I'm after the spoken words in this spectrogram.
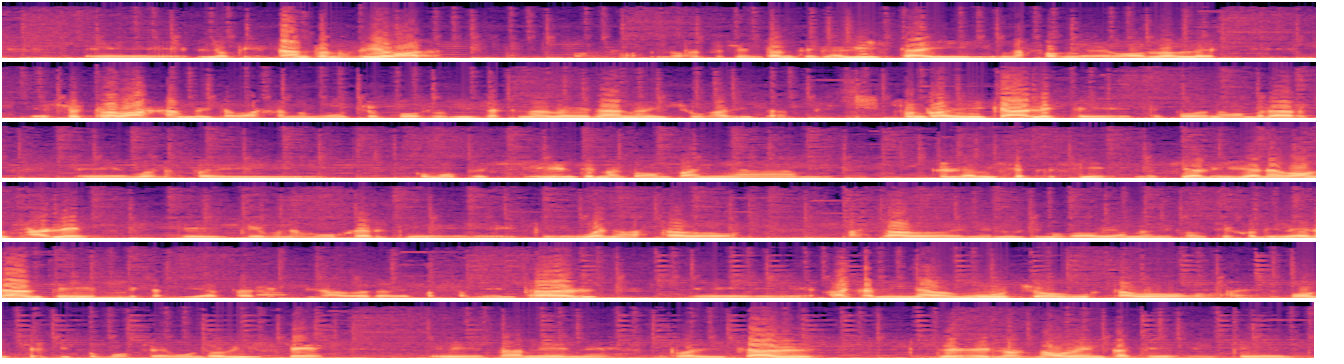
eh, lo que tanto nos dio a los representantes de la lista y una forma de devolverles eso es trabajando y trabajando mucho por Villa General Verano y sus habitantes. Son radicales, te, puedo nombrar, eh, bueno, estoy como presidente, me acompaña en la vicepresidencia Liliana González, que, es una mujer que, bueno, ha estado ha estado en el último gobierno en el Consejo Liberante, es candidata a legisladora departamental, eh, ha caminado mucho, Gustavo Poncetti como segundo vice, eh, también es radical desde los 90 que,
